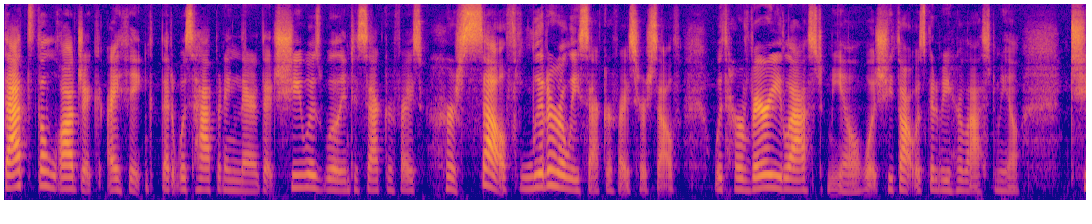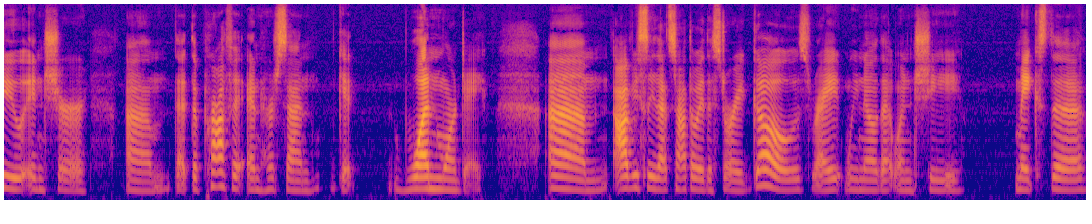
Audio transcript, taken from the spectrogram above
that's the logic I think that was happening there that she was willing to sacrifice herself, literally sacrifice herself with her very last meal, what she thought was going to be her last meal to ensure um, that the prophet and her son get one more day. Um, obviously, that's not the way the story goes, right? We know that when she makes the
